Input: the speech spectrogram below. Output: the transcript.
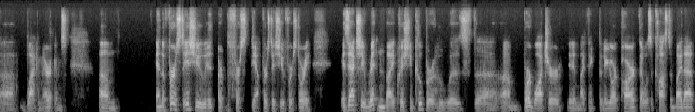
uh, Black Americans. Um, and the first issue, is, or the first yeah first issue first story is actually written by Christian Cooper, who was the um, bird watcher in, I think, the New York park that was accosted by that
